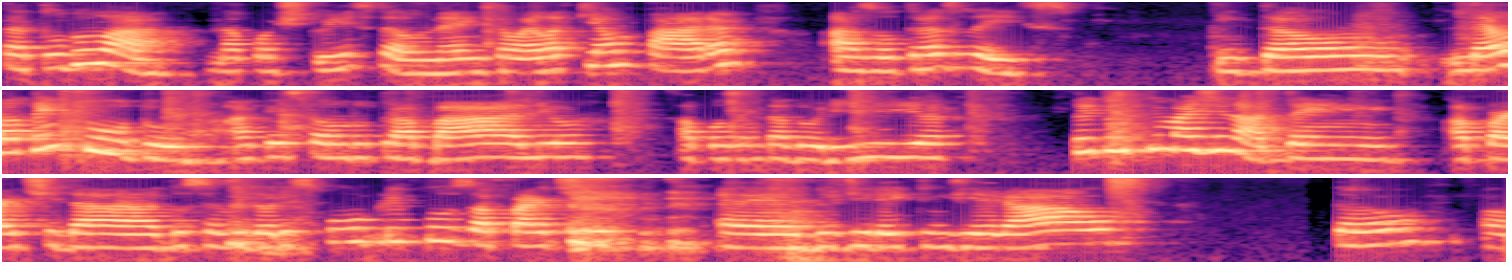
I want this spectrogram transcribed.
tá tudo lá na Constituição, né? Então, ela que ampara as outras leis. Então, nela tem tudo: a questão do trabalho, aposentadoria, tem tudo que imaginar. Tem a parte da, dos servidores públicos, a parte é, do direito em geral. Então, ó.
